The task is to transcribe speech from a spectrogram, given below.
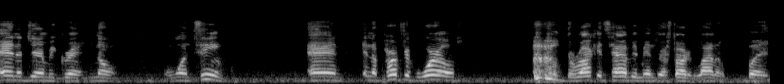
and a Jerami Grant. You know, on one team. And in a perfect world, the Rockets have him in their starting lineup, but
